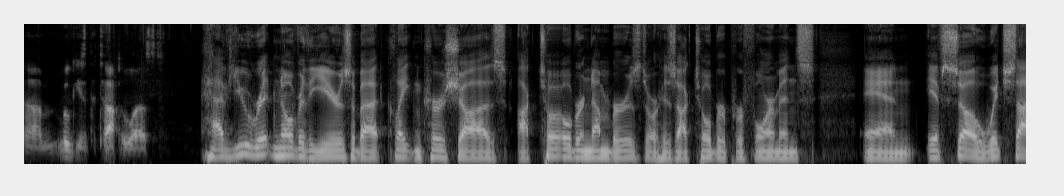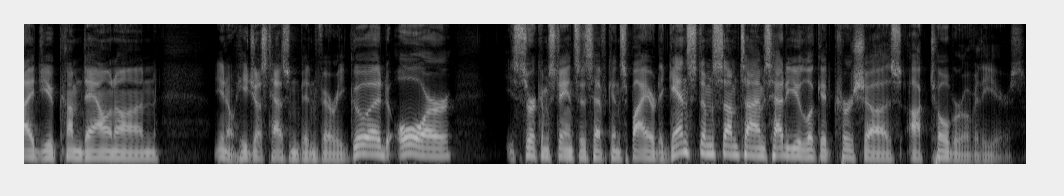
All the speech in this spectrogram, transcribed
um, Mookie's at the top of the list. Have you written over the years about Clayton Kershaw's October numbers or his October performance? And if so, which side do you come down on? You know, he just hasn't been very good, or circumstances have conspired against him sometimes. How do you look at Kershaw's October over the years?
